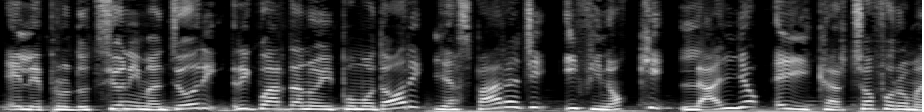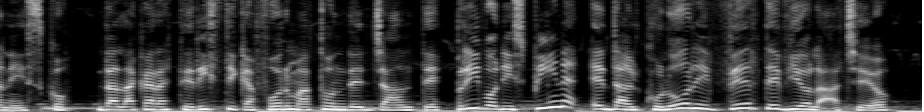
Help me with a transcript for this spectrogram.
e le produzioni maggiori riguardano i pomodori, gli asparagi, i finocchi, l'aglio e il carciofo romanesco, dalla caratteristica forma tondeggiante, privo di spine e dal colore verde violaceo.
